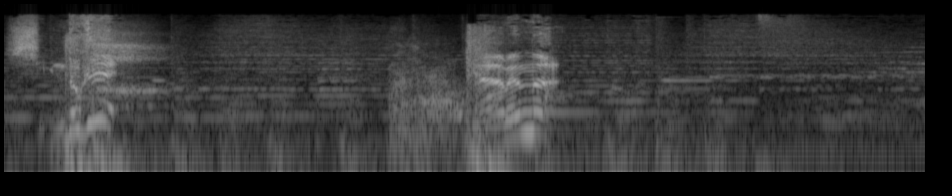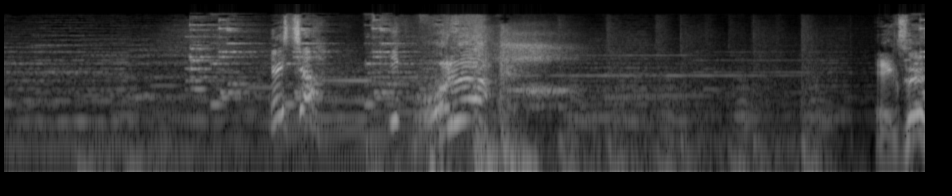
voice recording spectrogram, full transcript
しんどけなめんなよいしょ。終わりだ行くぜ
